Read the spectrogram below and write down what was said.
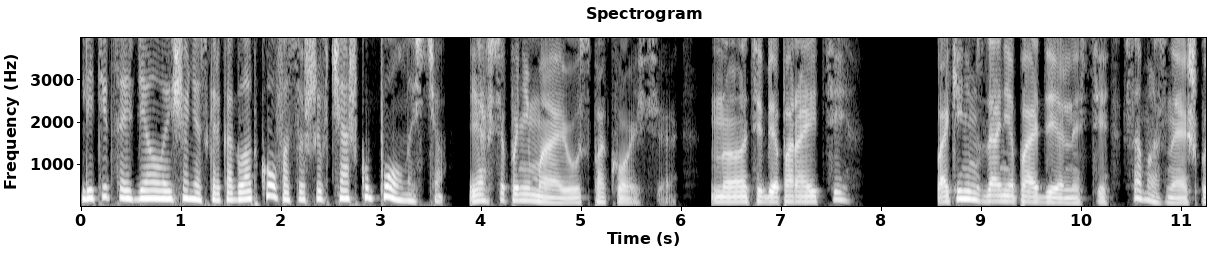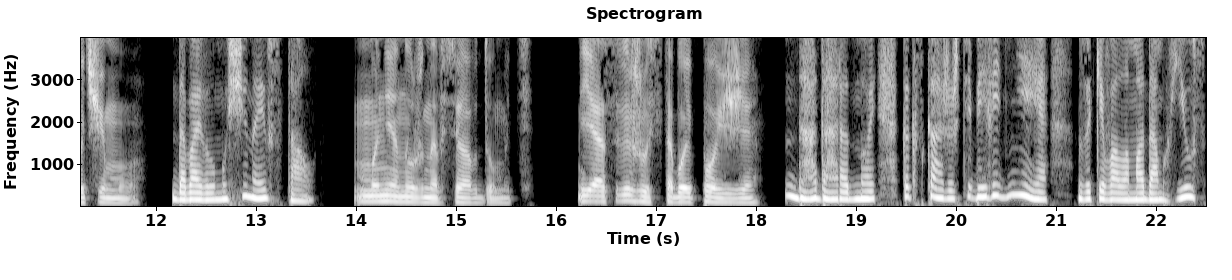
Летиция сделала еще несколько глотков, осушив чашку полностью. «Я все понимаю, успокойся. Но тебе пора идти. Покинем здание по отдельности, сама знаешь почему», — добавил мужчина и встал. «Мне нужно все обдумать. Я свяжусь с тобой позже». «Да-да, родной, как скажешь, тебе виднее», — закивала мадам Хьюз,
